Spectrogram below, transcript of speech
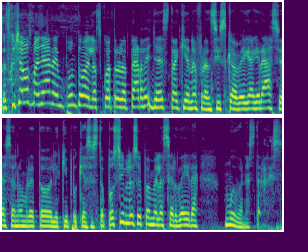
Nos escuchamos mañana en punto de las 4 de la tarde. Ya está aquí Ana Francisca Vega. Gracias a nombre de todo el equipo que hace esto posible. Soy Pamela Cerdeira. Muy buenas tardes.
